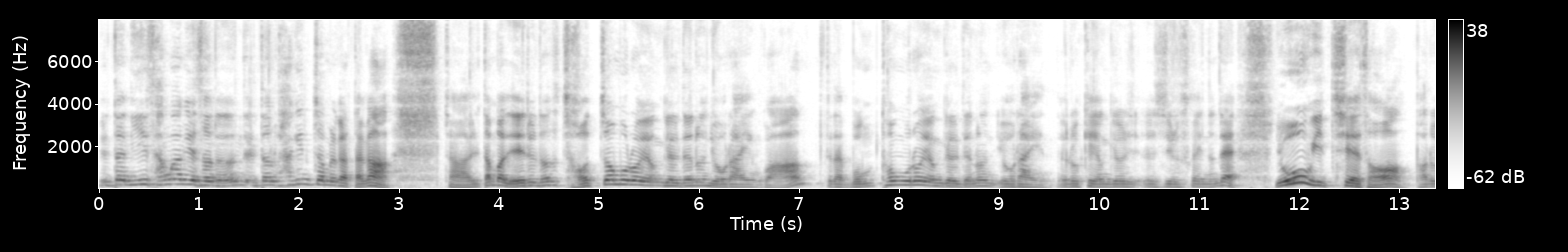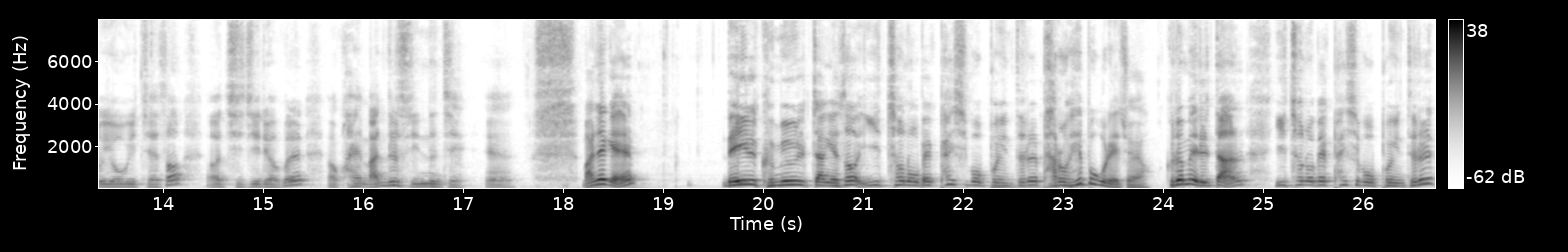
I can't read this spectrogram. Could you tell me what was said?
일단 이 상황에서는 일단 확인점을 갖다가 자 일단 뭐 예를 들어서 저점으로 연결되는 요 라인과 그다음 몸통으로 연결되는 요 라인 이렇게 연결 지을 수가 있는데 요 위치에서 바로 요 위치에서 어, 지지력을 어, 과연 만들 수 있는지 예. 만약에 내일 금요일장에서 2585포인트를 바로 회복을 해줘요. 그러면 일단 2585포인트를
